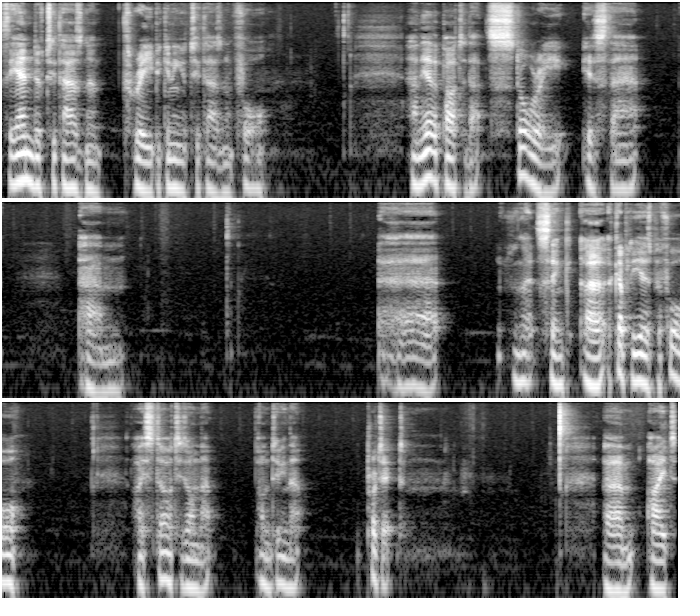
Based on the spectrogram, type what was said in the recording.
it's the end of 2003, beginning of 2004. And the other part of that story is that um, uh, let's think uh, a couple of years before I started on that on doing that project? Um, I'd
